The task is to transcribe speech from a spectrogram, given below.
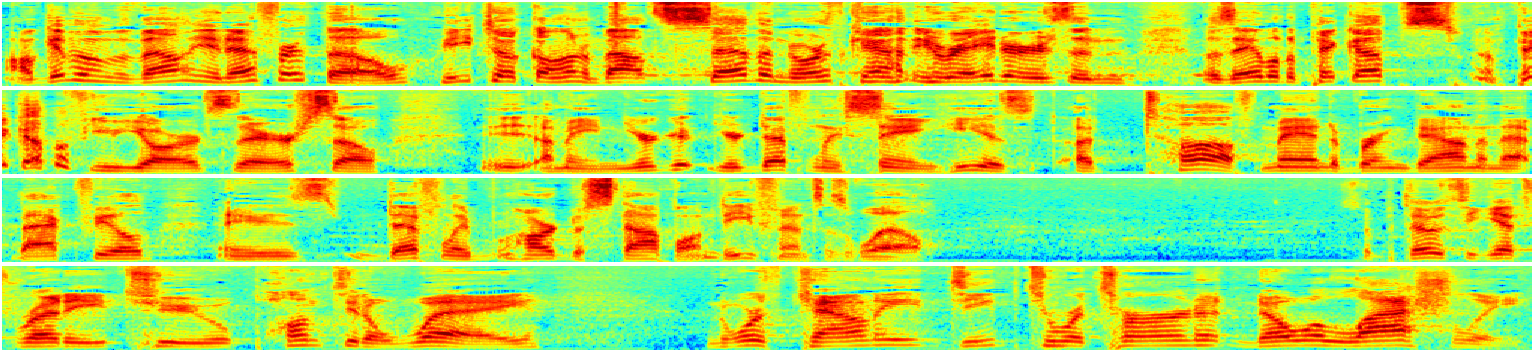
I'll give him a valiant effort, though. He took on about seven North County Raiders and was able to pick up pick up a few yards there. So, I mean, you're you're definitely seeing he is a tough man to bring down in that backfield, and he's definitely hard to stop on defense as well. So Potosi gets ready to punt it away. North County deep to return Noah Lashley.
